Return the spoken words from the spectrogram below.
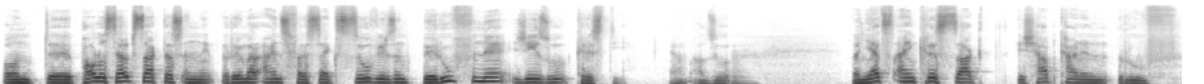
Und äh, Paulus selbst sagt das in Römer 1, Vers 6 so, wir sind Berufene Jesu Christi. Ja, also, hm. wenn jetzt ein Christ sagt, ich habe keinen Ruf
